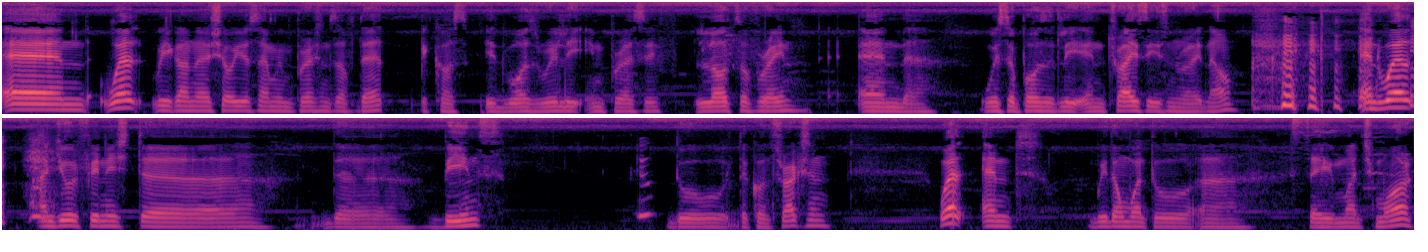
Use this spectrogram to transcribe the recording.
And well, we're gonna show you some impressions of that because it was really impressive. Lots of rain, and uh, we're supposedly in dry season right now. and well, and you'll finish the the beans, do the construction. Well, and we don't want to uh, say much more.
